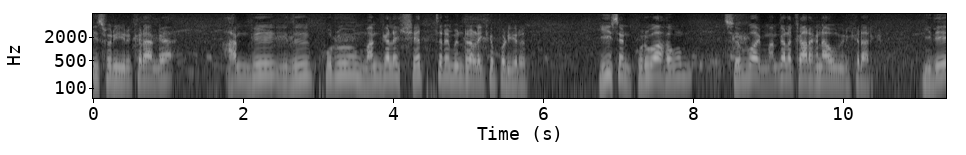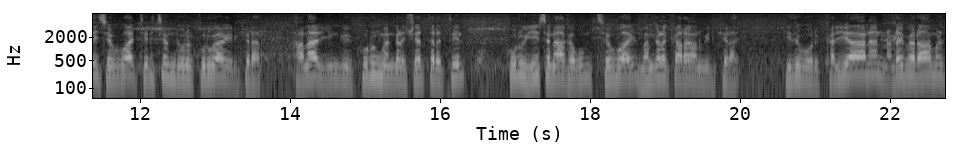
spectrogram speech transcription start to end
ஈஸ்வரி இருக்கிறாங்க. அங்கு இது குரு மங்கள கஷேத்திரம் என்று அழைக்கப்படுகிறது. ஈசன் குருவாகவும் செவ்வாய் மங்களக்காரகனாகவும் இருக்கிறார்கள். இதே செவ்வாய் திருச்செந்தூரில் குருவாக இருக்கிறார். ஆனால் இங்கு குருமங்கல சேத்திரத்தில் குரு ஈசனாகவும் செவ்வாய் மங்களக்காரகனும் இருக்கிறார். இது ஒரு கல்யாணம் நடைபெறாமல்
